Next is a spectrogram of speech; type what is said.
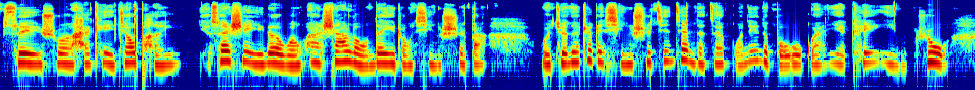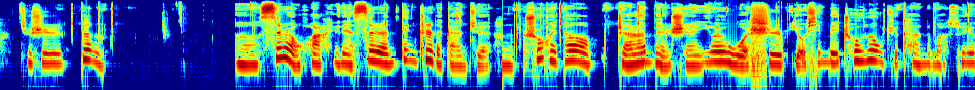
所以说还可以交朋友，也算是一个文化沙龙的一种形式吧。我觉得这个形式渐渐的在国内的博物馆也可以引入，就是更，嗯，私人化，有点私人定制的感觉。嗯，说回到展览本身，因为我是有幸被抽中去看的嘛，所以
